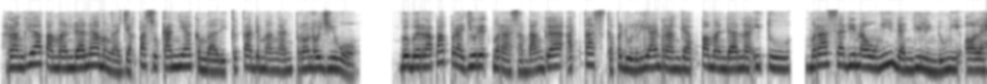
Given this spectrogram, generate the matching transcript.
Rangga Pamandana mengajak pasukannya kembali ke Kademangan Pronojiwo. Beberapa prajurit merasa bangga atas kepedulian Rangga Pamandana itu, merasa dinaungi dan dilindungi oleh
